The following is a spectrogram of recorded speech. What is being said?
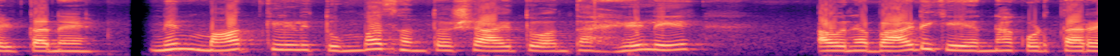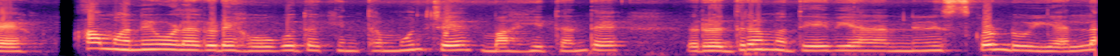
ಹೇಳ್ತಾನೆ. ನಿನ್ನ ಮಾತು ಕೇಳಿ ತುಂಬ ಸಂತೋಷ ಆಯಿತು ಅಂತ ಹೇಳಿ ಅವನ ಬಾಡಿಗೆಯನ್ನ ಕೊಡ್ತಾರೆ. ಆ ಮನೆ ಒಳಗಡೆ ಹೋಗೋದಕ್ಕಿಂತ ಮುಂಚೆ ಮಹಿ ತಂದೆ, ರುದ್ರಮ್ಮ ದೇವಿಯನ್ನ ನೆನೆಸ್ಕೊಂಡು ಎಲ್ಲ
